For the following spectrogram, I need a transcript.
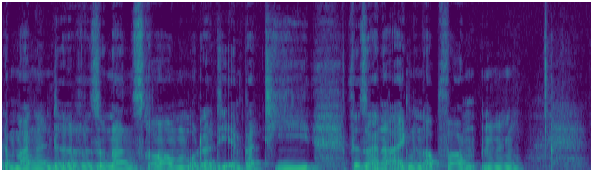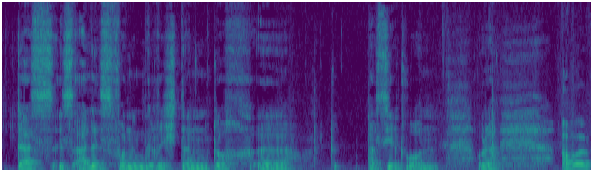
der mangelnde Resonanzraum oder die Empathie für seine eigenen Opfer, mh, hm, das ist alles von dem Gericht dann doch äh, passiert worden. Oder aber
